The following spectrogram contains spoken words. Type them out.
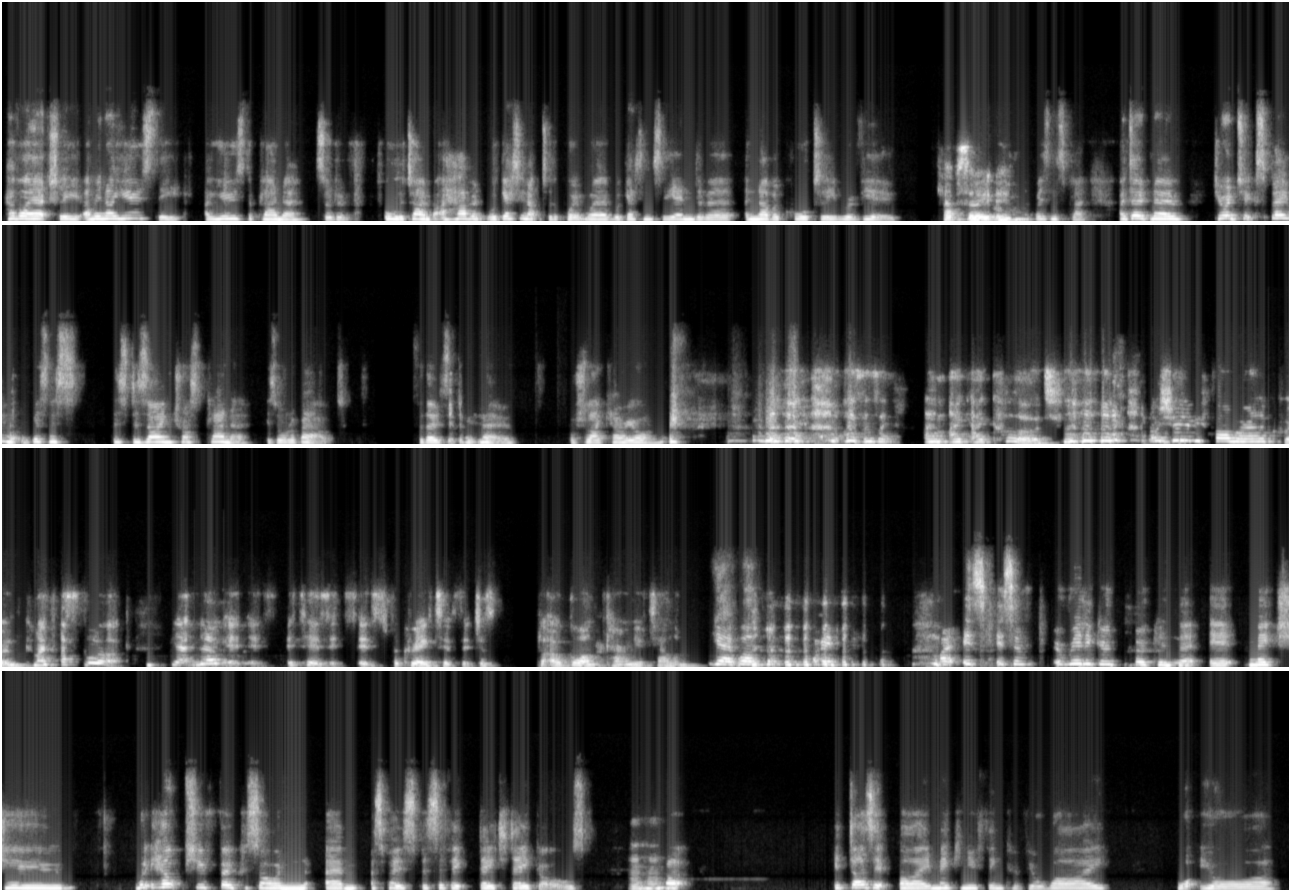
have i actually i mean i use the i use the planner sort of all the time but i haven't we're getting up to the point where we're getting to the end of a, another quarterly review absolutely. on the business plan i don't know do you want to explain what the business this design trust planner is all about for those that don't know or shall i carry on I was going to say, um, I, I could. I'm sure you'd be far more eloquent. Can I pass the book? Yeah, no, it, it's it is. It's it's for creatives. It just oh, go on, Karen. You tell them. yeah well I mean, it's it's a, a really good book in that it makes you well it helps you focus on um i suppose specific day-to-day goals Mhm. but it does it by making you think of your why what your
